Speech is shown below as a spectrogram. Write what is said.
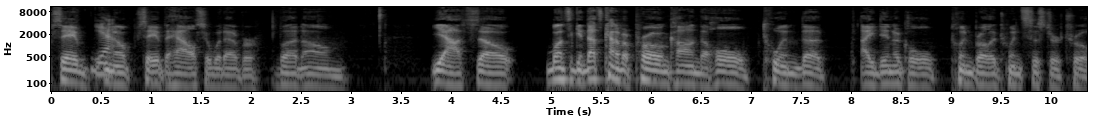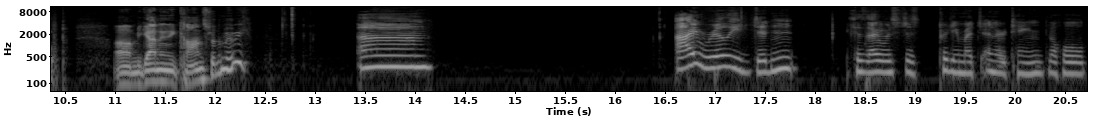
save, Yeah. you know, save the house or whatever. But um, yeah. So once again, that's kind of a pro and con. The whole twin, the identical twin brother, twin sister trope. Um, you got any cons for the movie? Um, I really didn't because I was just pretty much entertained the whole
